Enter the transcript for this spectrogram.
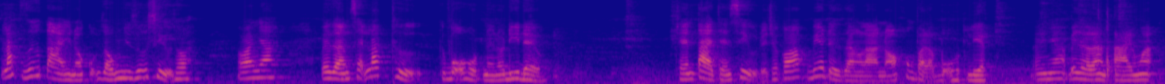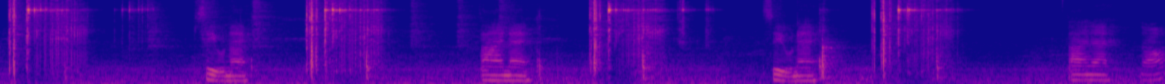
Lắc giữ tài thì nó cũng giống như giữ xỉu thôi. Các bác nhá. Bây giờ em sẽ lắc thử cái bộ hột này nó đi đều chén tài chén xỉu để cho các bác biết được rằng là nó không phải là bộ hột liệt. Đây nhá bây giờ là tài đúng không ạ? Xỉu này. Tài này. Xỉu này. Tài này. Đó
